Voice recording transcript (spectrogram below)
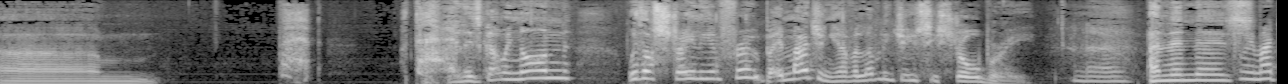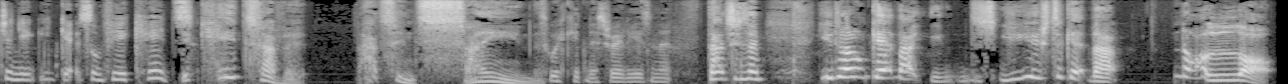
Um, what the hell is going on with Australian fruit? But imagine you have a lovely juicy strawberry, No. and then there's Well, imagine you you get some for your kids. Your kids have it. That's insane. It's wickedness, really, isn't it? That's insane. You don't get that. You used to get that, not a lot,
